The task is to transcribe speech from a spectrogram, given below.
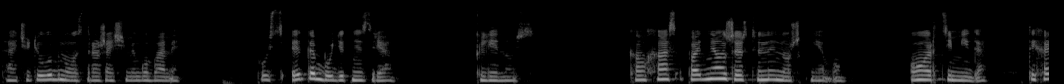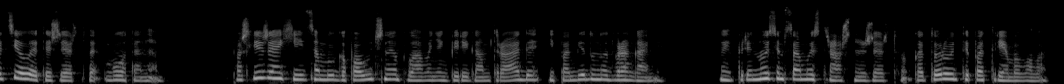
Та чуть улыбнулась дрожащими губами. «Пусть это будет не зря. Клянусь». Колхаз поднял жертвенный нож к небу. «О, Артемида, ты хотела этой жертвы, вот она». Пошли же ахейцам благополучное плавание к берегам Троады и победу над врагами. Мы приносим самую страшную жертву, которую ты потребовала.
